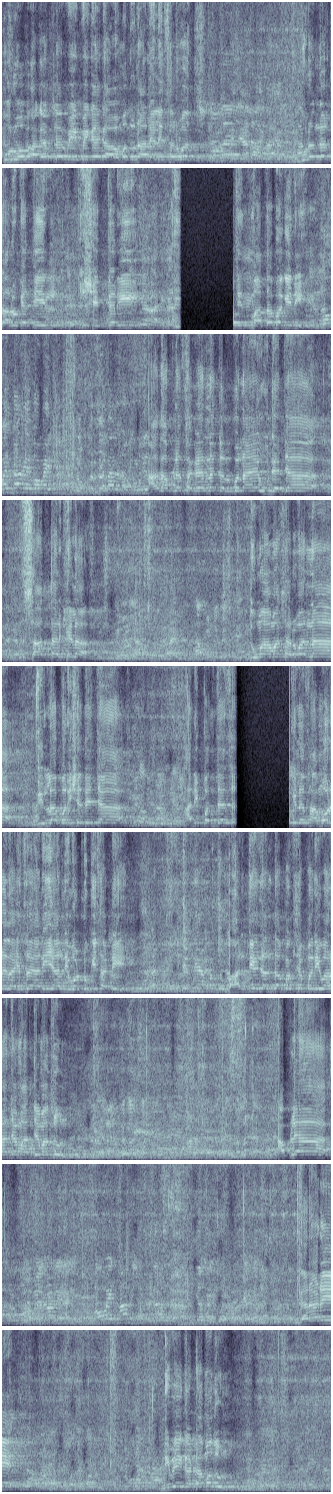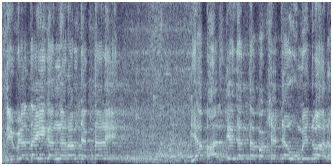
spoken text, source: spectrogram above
पूर्व भागातल्या वेगवेगळ्या गावामधून आलेले सर्वच पुरंदर तालुक्यातील शेतकरी माता भगिनी. आज आपल्या सगळ्यांना कल्पना आहे उद्याच्या सात तारखेला तुम्हा आम्हा सर्वांना जिल्हा परिषदेच्या आणि पंचायत समितीला सामोरे जायचं आणि या निवडणुकीसाठी भारतीय जनता पक्ष परिवाराच्या माध्यमातून आपल्या गराडे दिवे गटामधून दिव्याताई गंगाराम जगदाळे या भारतीय जनता पक्षाच्या उमेदवार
